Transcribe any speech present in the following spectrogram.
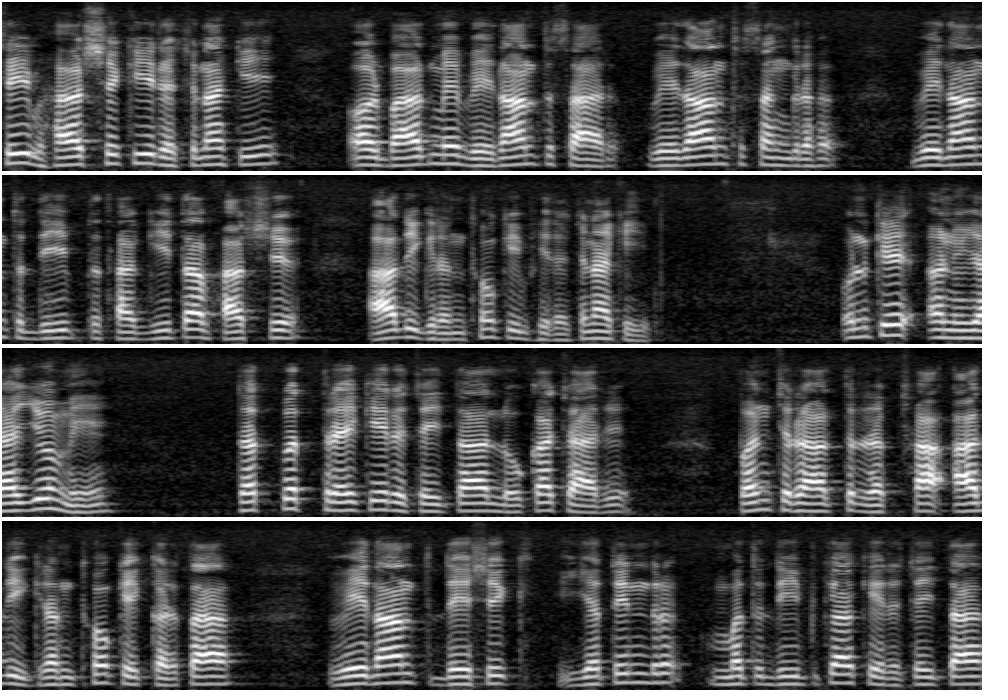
श्री भाष्य की रचना की और बाद में वेदांत सार, वेदांत संग्रह, वेदांत दीप तथा गीता भाष्य आदि ग्रंथों की भी रचना की। उनके अनुयायियों में तत्वत्रय के रचयिता लोकाचार्य पंचरात्र रक्षा आदि ग्रंथों के कर्ता वेदांत देशिक यतीन्द्र मतदीपिका के रचयिता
